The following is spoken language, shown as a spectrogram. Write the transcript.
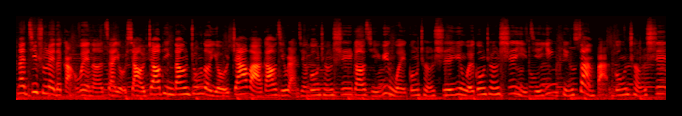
那技术类的岗位呢，在有效招聘当中的有 Java 高级软件工程师、高级运维工程师、运维工程师以及音频算法工程师，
